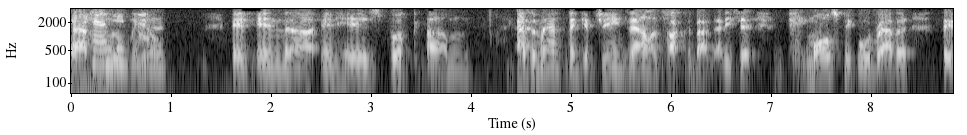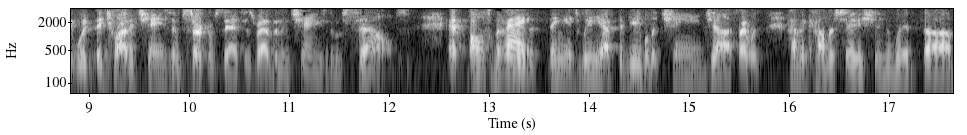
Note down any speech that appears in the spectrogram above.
Absolutely. You know, in in uh, in his book, um, As a Man Thinketh, James Allen talks about that. He said most people would rather they would they try to change them circumstances rather than change themselves. And ultimately, right. the thing is, we have to be able to change us. I was having a conversation with. Uh,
